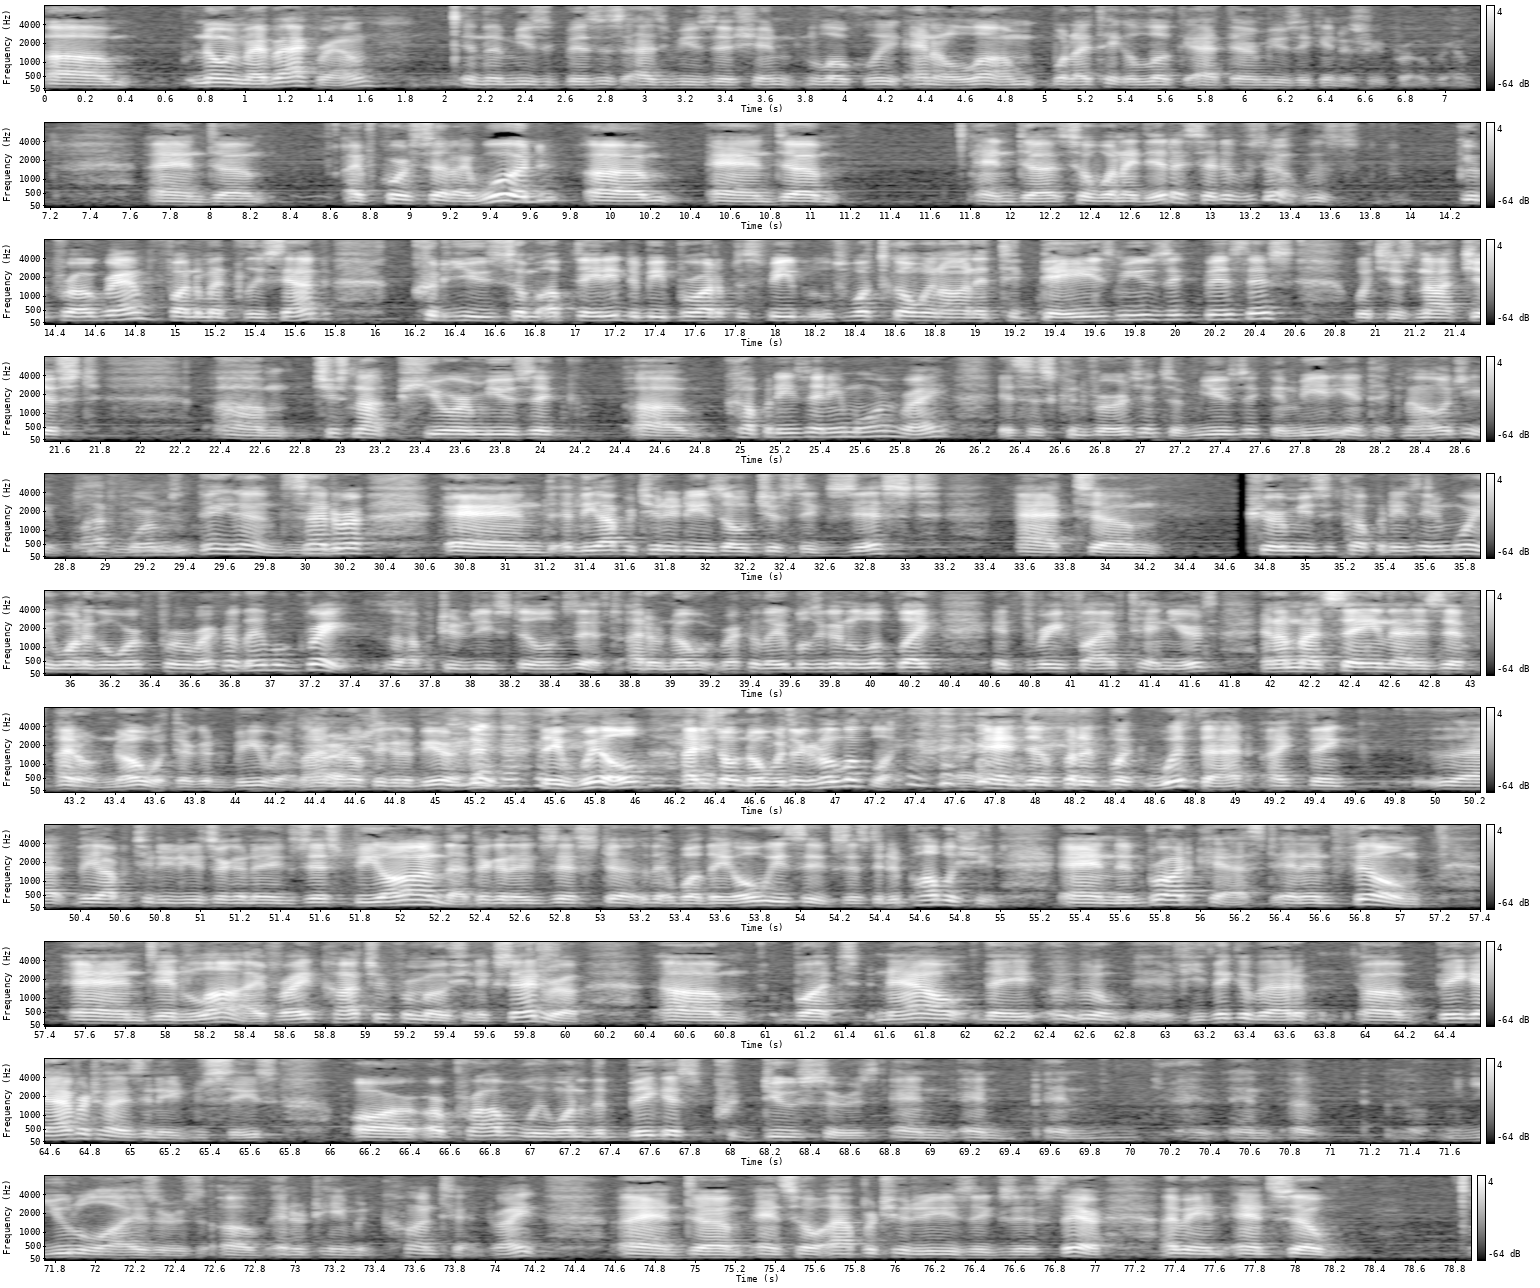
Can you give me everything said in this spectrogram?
um, knowing my background in the music business as a musician locally and an alum, would I take a look at their music industry program? And um, I of course said I would, um, and um, and uh, so when I did, I said it was you know, it was good program, fundamentally sound. Could use some updating to be brought up to speed with what's going on in today's music business, which is not just um, just not pure music uh, companies anymore, right? It's this convergence of music and media and technology and platforms and data and et cetera. And, and the opportunities don't just exist at um, pure music companies anymore. You want to go work for a record label? Great. The opportunities still exist. I don't know what record labels are going to look like in three, five, ten years. And I'm not saying that as if I don't know what they're going to be around. I don't know if they're going to be around. They, they will. I just don't know what they're going to look like. And uh, but but with that, I think that the opportunities are going to exist beyond that. They're going to exist. Uh, well, they always existed in publishing and in broadcast and in film and in live, right? Concert promotion, etc. Um, but now they, uh, you know, if you think about it, uh, big advertising agencies are, are probably one of the biggest producers and and and and. and uh, utilizers of entertainment content, right? And um, and so opportunities exist there. I mean, and so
